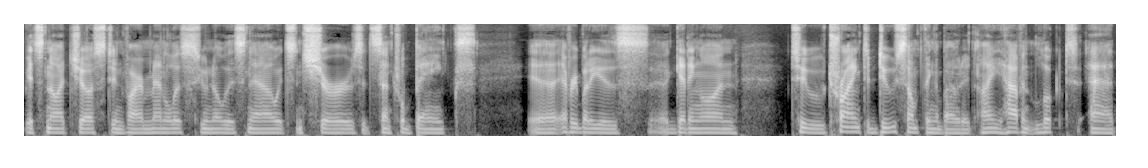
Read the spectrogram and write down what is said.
it's not just environmentalists who know this now. It's insurers. It's central banks. Uh, everybody is uh, getting on to trying to do something about it. I haven't looked at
